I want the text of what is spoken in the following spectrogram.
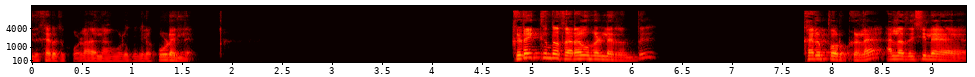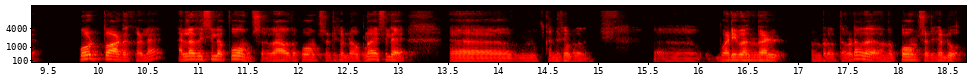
இது கருதுகோள் அதெல்லாம் உங்களுக்கு இதில் கூட இல்லை. கிடைக்கின்ற தரவுகள்ல இருந்து கருப்பொருட்களை அல்லது சில கோட்பாடுகளை அல்லது சில போம்ஸ் அதாவது போம்ஸ் சொல்லக்குள்ள சில என்ன சொல்றது? வடிவங்கள்ன்றதை விட அதை அந்த சொல்லி சொல்லுவோம்.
